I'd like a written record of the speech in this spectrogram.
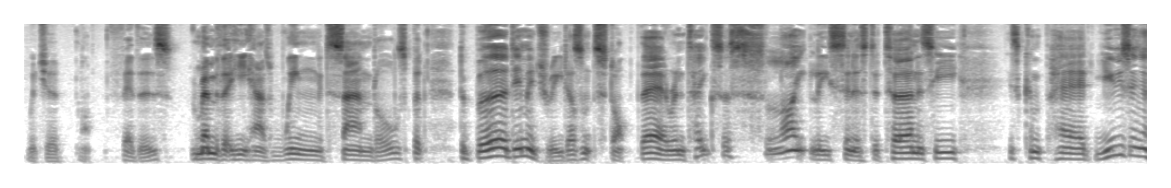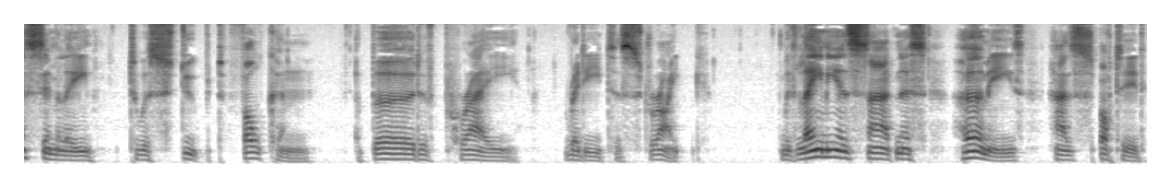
which are not feathers. Remember that he has winged sandals, but the bird imagery doesn't stop there and takes a slightly sinister turn as he is compared using a simile to a stooped falcon, a bird of prey ready to strike. With Lamia's sadness, Hermes has spotted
